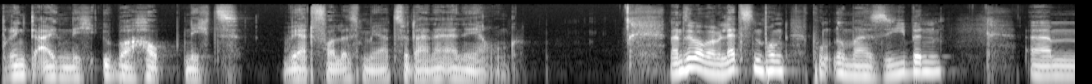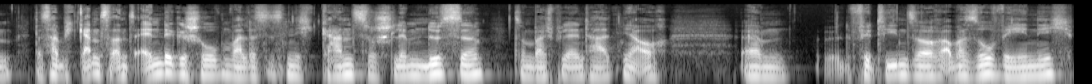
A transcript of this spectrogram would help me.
bringt eigentlich überhaupt nichts Wertvolles mehr zu deiner Ernährung. Dann sind wir beim letzten Punkt, Punkt Nummer sieben. Ähm, das habe ich ganz ans Ende geschoben, weil das ist nicht ganz so schlimm. Nüsse zum Beispiel enthalten ja auch ähm, Phytinsäure, aber so wenig,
